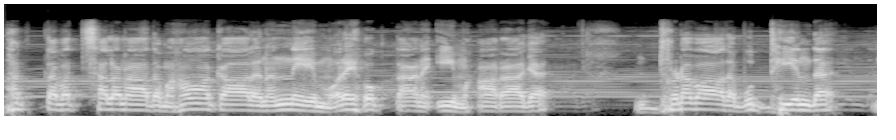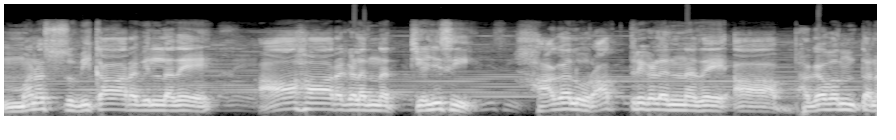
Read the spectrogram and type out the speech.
ಭಕ್ತವತ್ಸಲನಾದ ಮಹಾಕಾಲನನ್ನೇ ಮೊರೆ ಹೋಗ್ತಾನೆ ಈ ಮಹಾರಾಜ. ದೃಢವಾದ ಬುದ್ಧಿಯಿಂದ ಮನಸ್ಸು ವಿಕಾರವಿಲ್ಲದೆ ಆಹಾರಗಳನ್ನು ತ್ಯಜಿಸಿ ಹಗಲು ರಾತ್ರಿಗಳೆನ್ನದೆ ಆ ಭಗವಂತನ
